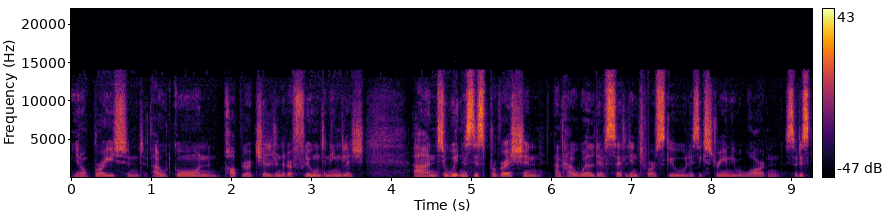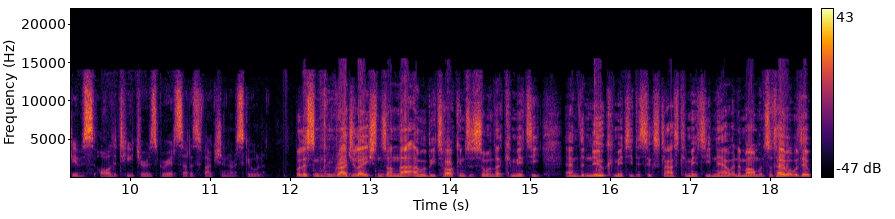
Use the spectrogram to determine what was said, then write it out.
you know bright and outgoing and popular children that are fluent in English. And to witness this progression and how well they've settled into our school is extremely rewarding. So this gives all the teachers great satisfaction in our school. Well, listen, congratulations on that. And we'll be talking to some of that committee, um, the new committee, the sixth class committee now in a moment. So tell you what we'll do.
